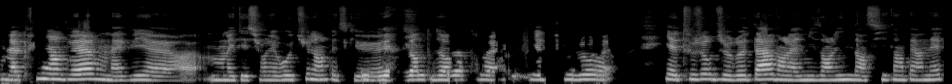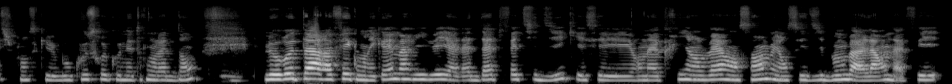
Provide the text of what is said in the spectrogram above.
on a pris un verre, on avait, euh, on était sur les rotules hein, parce que il y a toujours, Il y a toujours du retard dans la mise en ligne d'un site internet. Je pense que beaucoup se reconnaîtront là-dedans. Le retard a fait qu'on est quand même arrivé à la date fatidique et c'est, on a pris un verre ensemble et on s'est dit bon bah là on a fait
